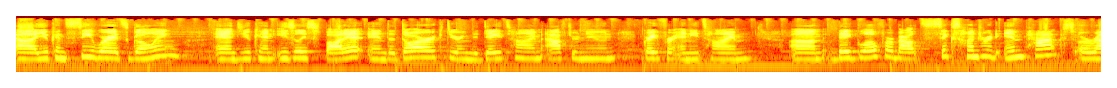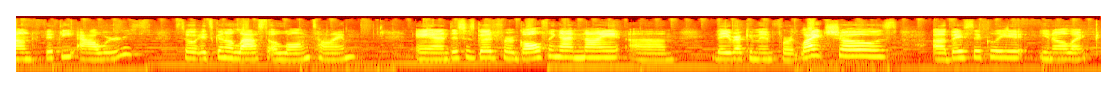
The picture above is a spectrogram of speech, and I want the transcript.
uh, you can see where it's going and you can easily spot it in the dark, during the daytime, afternoon, great for any time. Um, they glow for about 600 impacts or around 50 hours, so it's gonna last a long time. And this is good for golfing at night. Um, they recommend for light shows, uh, basically, you know, like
